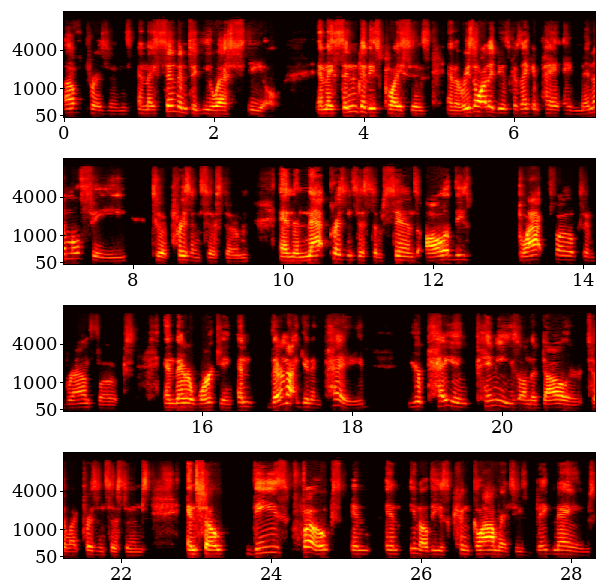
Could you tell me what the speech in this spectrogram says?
of prisons and they send them to U.S. Steel. And they send them to these places. And the reason why they do is because they can pay a minimal fee to a prison system and then that prison system sends all of these black folks and brown folks and they're working and they're not getting paid you're paying pennies on the dollar to like prison systems and so these folks in in you know these conglomerates these big names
